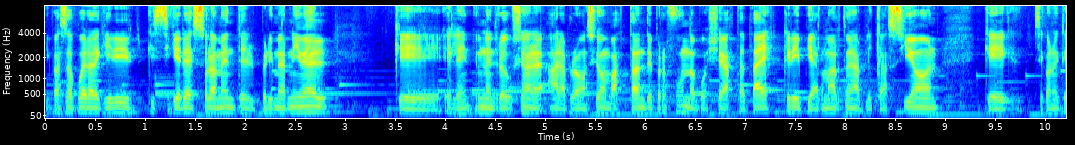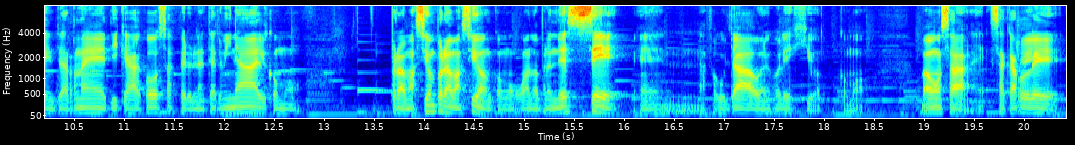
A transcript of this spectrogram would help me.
y vas a poder adquirir, si quieres, solamente el primer nivel, que es una introducción a la programación bastante profunda, pues llega hasta TypeScript y armarte una aplicación que se conecta a internet y que haga cosas, pero en la terminal, como programación, programación, como cuando aprendes C en la facultad o en el colegio, como vamos a sacarle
